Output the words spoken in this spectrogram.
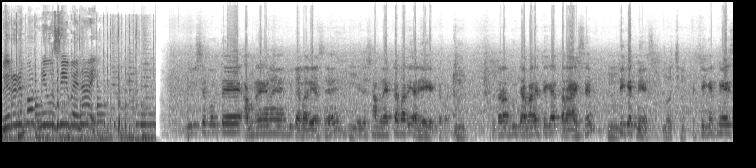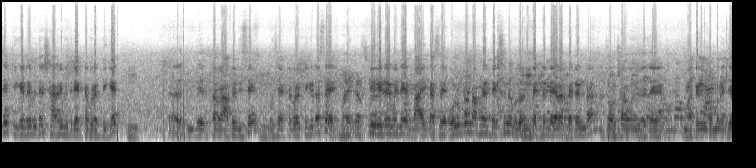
ব্যুরো রিপোর্ট নিউজ ইউএনআই পুলিশে বলতে আমরা এখানে দুইটা বাড়ি আছে। এই যে সামনে একটা বাড়ি আর এই একটা বাড়ি। তো তারা দুইটা বাড়ি থেকে তারা আইছে টিকিট নিয়ে আইছে আচ্ছা। টিকিট নিয়ে আইছে টিকিটের ভিতরে শাড়ির ভিতরে একটা করে টিকিট। তারা রাতে দিছে বসে একটা করে টিকিট আছে। টিকিটের মধ্যে বাইক আছে। অনুকরণ আপনার দেখছেন বুঝলেন এরা জলসা যে মার্কেটিং কোম্পানির যে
